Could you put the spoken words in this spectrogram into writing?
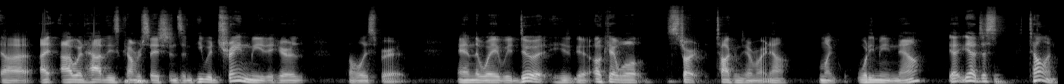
uh, I, I would have these conversations, and he would train me to hear the Holy Spirit. And the way we do it, he'd go, "Okay, well, start talking to him right now." I'm like, "What do you mean now?" Yeah, yeah, just tell him.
